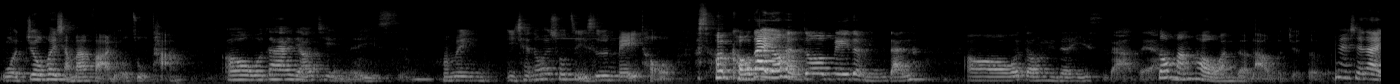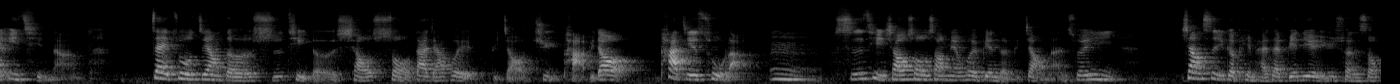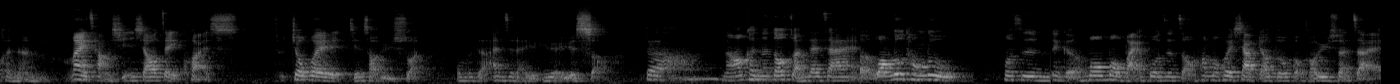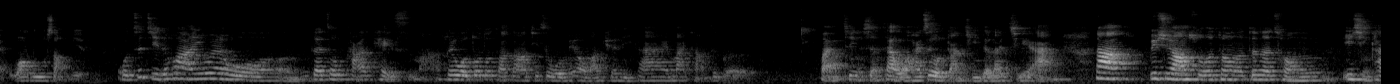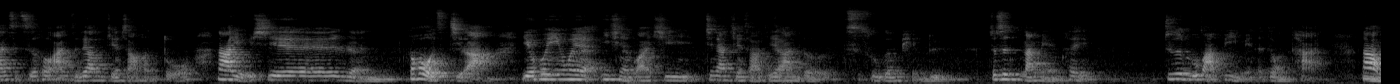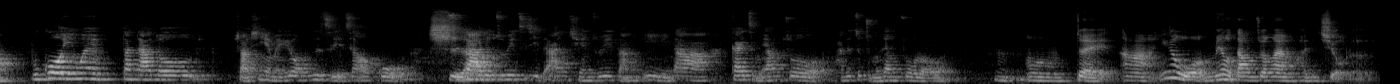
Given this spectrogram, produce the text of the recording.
我就会想办法留住他。哦，我大概了解你的意思。我们以前都会说自己是不是妹头，说口袋有很多妹的名单，哦，我懂你的意思啦，对啊。都蛮好玩的啦，我觉得。因为现在疫情啊，在做这样的实体的销售，大家会比较惧怕，比较怕接触啦。嗯，实体销售上面会变得比较难，所以像是一个品牌在编列预算的时候，可能卖场行销这一块是就就会减少预算，我们的案子来源越来越少，对啊。然后可能都转在在呃网络通路或是那个 Momo 百货这种，他们会下比较多广告预算在网络上面。我自己的话，因为我在做 podcast 嘛，所以我多多少少其实我没有完全离开卖场这个环境生态，我还是有短期的来接案。那必须要说，真的真的从疫情开始之后，案子量减少很多。那有一些人，包括我自己啦，也会因为疫情的关系，尽量减少接案的次数跟频率，这是难免可以，就是无法避免的状态。那不过因为大家都小心也没用，日子也是要过，是啊大家，就注意自己的安全，注意防疫。那该怎么样做，还是就怎么样做喽。嗯嗯，对啊，因为我没有当专案很久了，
